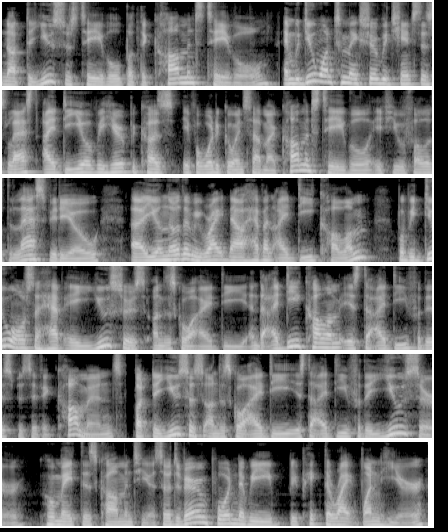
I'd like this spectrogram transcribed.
not the users table, but the comments table. And we do want to make sure we change this last ID over here because if I were to go inside my comments table, if you followed the last video, uh, you'll know that we right now have an ID column, but we do also have a users underscore ID. And the ID column is the ID for this specific comment, but the users underscore ID is the ID for the user who made this comment here. So it's very important that we, we pick the right one here.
